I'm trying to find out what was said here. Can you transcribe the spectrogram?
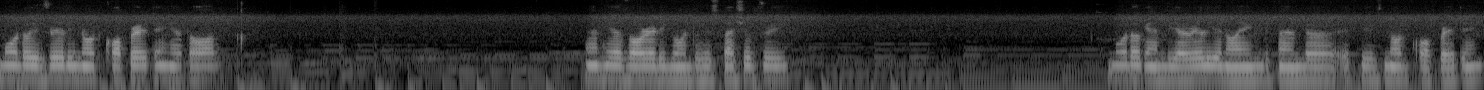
This is really not cooperating at all. And he has already gone to his special 3. Mordo can be a really annoying defender if he is not cooperating.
